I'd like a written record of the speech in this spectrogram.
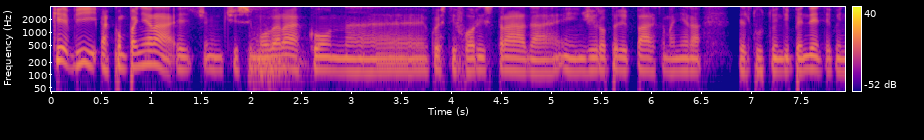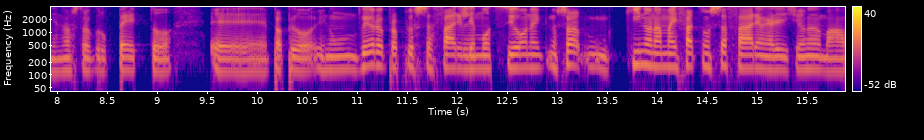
che vi accompagnerà e ci, ci si muoverà con eh, questi fuoristrada in giro per il parco in maniera del tutto indipendente, quindi il nostro gruppetto eh, proprio in un vero e proprio safari, l'emozione, non so, chi non ha mai fatto un safari magari dice oh, ma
